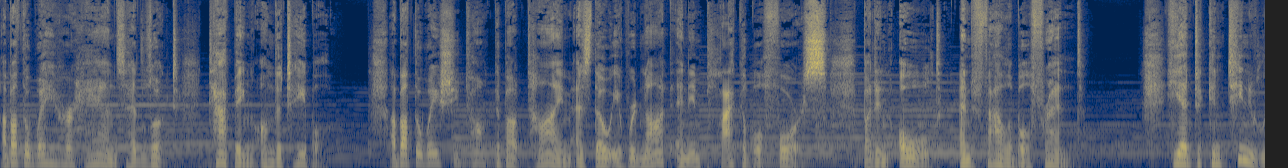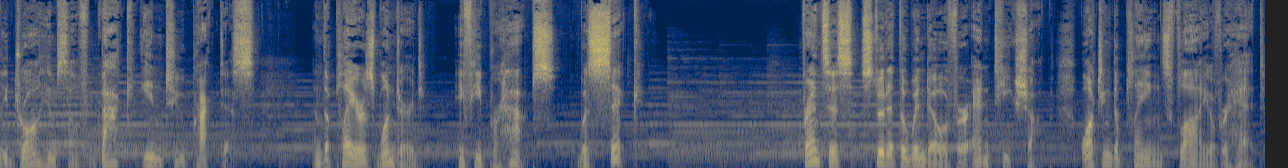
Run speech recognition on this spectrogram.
about the way her hands had looked, tapping on the table, about the way she talked about time as though it were not an implacable force, but an old and fallible friend. He had to continually draw himself back into practice, and the players wondered if he perhaps was sick. Frances stood at the window of her antique shop, watching the planes fly overhead.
